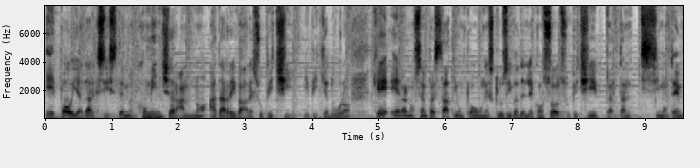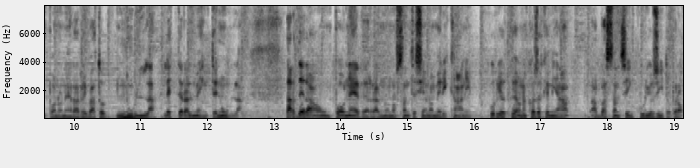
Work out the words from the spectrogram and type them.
e poi a Dark System cominceranno ad arrivare su PC i picchiaduro, che erano sempre stati un po' un'esclusiva delle console. Su PC per tantissimo tempo non era arrivato nulla, letteralmente nulla. Tarderà un po' Netherreal nonostante siano americani, che è una cosa che mi ha abbastanza incuriosito, però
